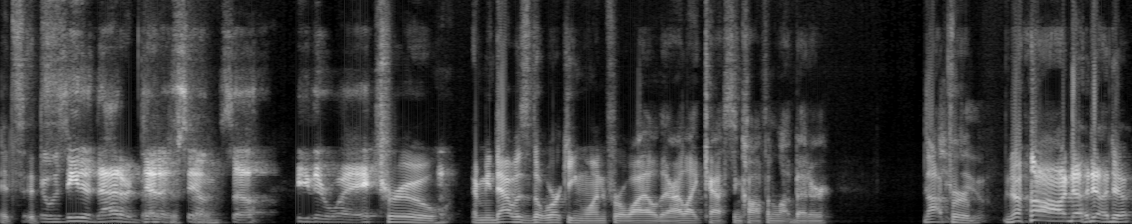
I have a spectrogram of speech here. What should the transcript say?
It's it's It was either that or Dead of Sim. So either way. true. I mean, that was the working one for a while there. I like casting coffin a lot better. Not You for do. no, no, no, no.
